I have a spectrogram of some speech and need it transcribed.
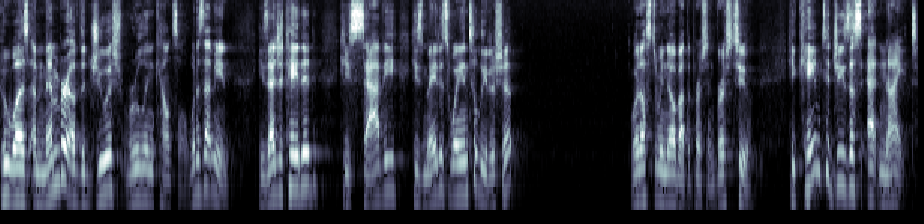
who was a member of the Jewish ruling council. What does that mean? He's educated, he's savvy, he's made his way into leadership. What else do we know about the person? Verse 2 He came to Jesus at night.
